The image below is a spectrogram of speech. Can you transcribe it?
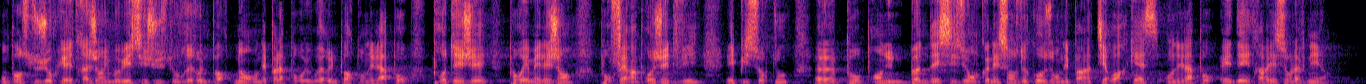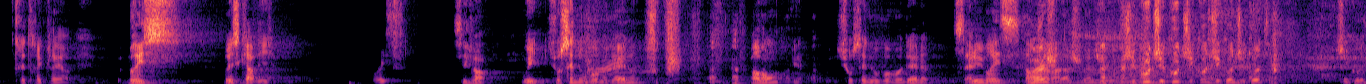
On pense toujours qu'être agent immobilier, c'est juste ouvrir une porte. Non, on n'est pas là pour ouvrir une porte. On est là pour protéger, pour aimer les gens, pour faire un projet de vie, et puis surtout euh, pour prendre une bonne décision en connaissance de cause. On n'est pas un tiroir caisse. On est là pour aider et travailler sur l'avenir. Très très clair. Brice, Brice Cardi. Sylvain. Oui, sur ces nouveaux modèles. Pardon? Sur ces nouveaux modèles. Salut Brice. Ouais, ça je suis va là, je suis là. J'écoute, j'écoute, j'écoute, j'écoute, j'écoute. J'écoute.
